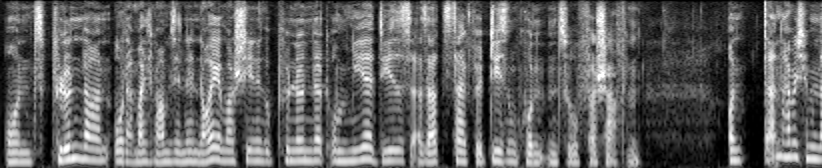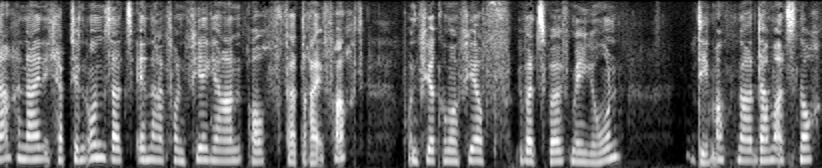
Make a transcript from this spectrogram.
und plündern oder manchmal haben sie eine neue Maschine geplündert, um mir dieses Ersatzteil für diesen Kunden zu verschaffen. Und dann habe ich im Nachhinein, ich habe den Umsatz innerhalb von vier Jahren auch verdreifacht, von 4,4 auf über 12 Millionen D-Mark damals noch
